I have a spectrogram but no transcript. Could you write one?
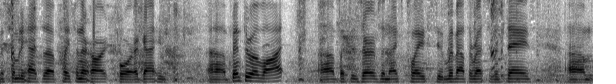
if somebody has a place in their heart for a guy who's uh, been through a lot, uh, but deserves a nice place to live out the rest of his days, um,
